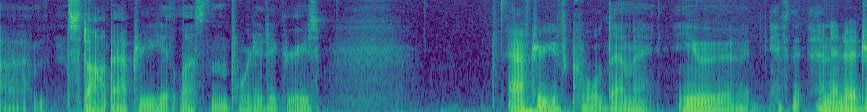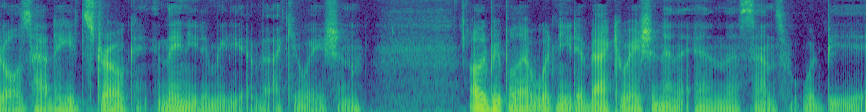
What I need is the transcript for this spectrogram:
uh, stop after you get less than 40 degrees. After you've cooled them, you if an individual has had a heat stroke, they need immediate evacuation. Other people that would need evacuation in, in this sense would be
